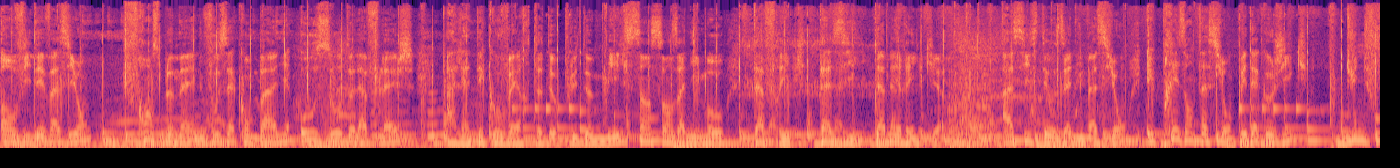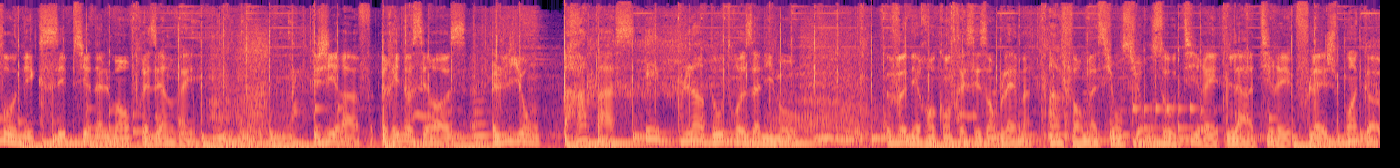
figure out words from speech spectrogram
Envie d'évasion? France Bleu Maine vous accompagne aux eaux de la Flèche à la découverte de plus de 1500 animaux d'Afrique, d'Asie, d'Amérique. Assistez aux animations et présentations pédagogiques d'une faune exceptionnellement préservée. Girafes, rhinocéros, lions, rapaces et plein d'autres animaux. Venez rencontrer ces emblèmes. Informations sur zoo-la-flèche.com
